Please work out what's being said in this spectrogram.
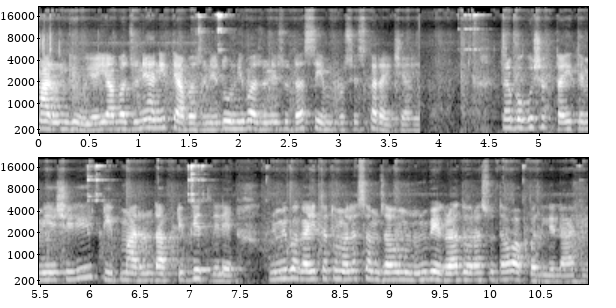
मारून घेऊया. या बाजूने आणि त्या बाजूने. दोन्ही बाजूने सुद्धा सेम प्रोसेस करायची आहे. तर बघू शकता इथे मी अशी ही टीप मारून दापटीप घेतलेली आहे. आणि मी बघा इथं तुम्हाला समजावं म्हणून वेगळा दोरासुद्धा वापरलेला आहे.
